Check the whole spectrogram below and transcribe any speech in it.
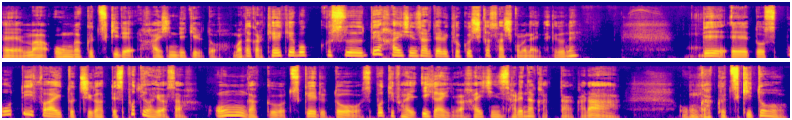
えー、まあ音楽付きで配信できると。まあだから KKBOX で配信されている曲しか差し込めないんだけどね。で、えっ、ー、と、Spotify と違って、Spotify はさ、音楽をつけると、Spotify 以外には配信されなかったから、音楽付きと、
